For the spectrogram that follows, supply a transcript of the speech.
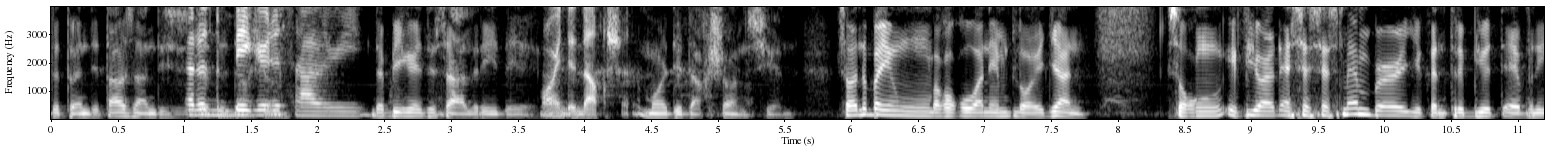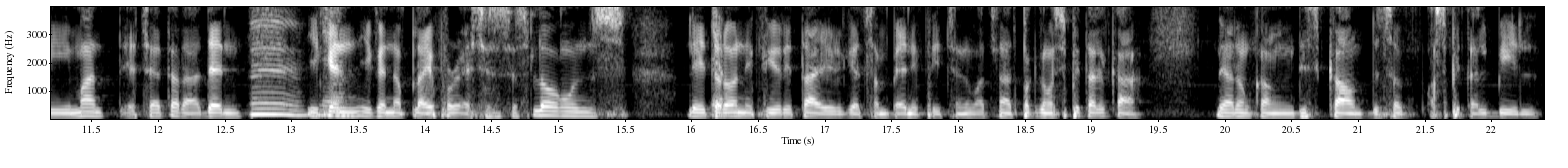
to 20,000, this is Pero the the bigger the salary, The bigger the salary, the more deduction. more deductions yun. So ano ba yung makukuha ng employer dyan? So kung if you are an SSS member, you contribute every month, etc. Then Mm, you can you can apply for SSS loans. Later on, if you retire, you get some benefits and whatnot. Pag na-hospital ka, meron kang discount dun sa hospital bill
